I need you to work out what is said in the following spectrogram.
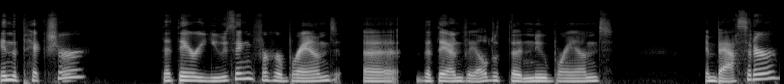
in the picture that they are using for her brand, uh, that they unveiled with the new brand ambassador,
